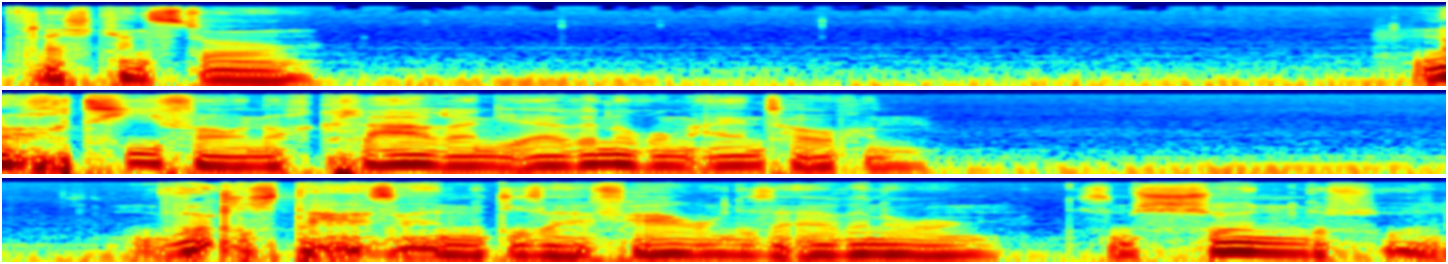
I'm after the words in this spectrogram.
Vielleicht kannst du noch tiefer und noch klarer in die Erinnerung eintauchen. Wirklich da sein mit dieser Erfahrung, dieser Erinnerung, diesem schönen Gefühl.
